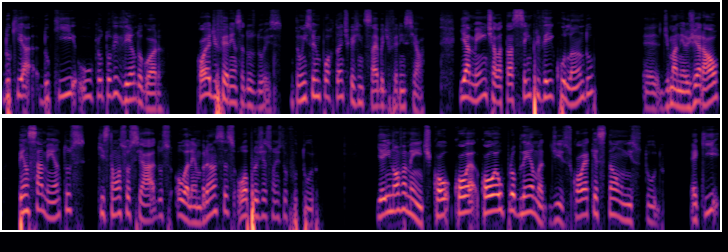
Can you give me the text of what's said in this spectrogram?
do que, a, do que o que eu estou vivendo agora. Qual é a diferença dos dois? Então isso é importante que a gente saiba diferenciar. E a mente ela está sempre veiculando, é, de maneira geral, pensamentos que estão associados ou a lembranças ou a projeções do futuro. E aí, novamente, qual, qual, é, qual é o problema disso? Qual é a questão nisso tudo? É que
